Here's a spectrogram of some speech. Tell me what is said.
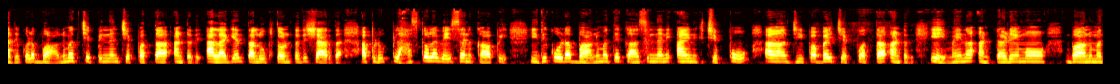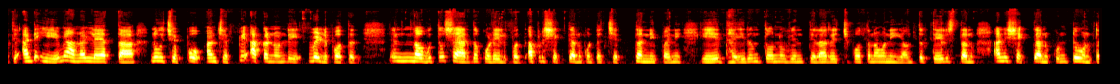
అది కూడా భానుమతి చెప్పిందని చెప్పత్తా అంటది. అలాగే తలుపుతూ ఉంటుంది శారద. అప్పుడు ప్లాస్కోలో వేశాను కాపీ ఇది కూడా భానుమతే కాసిందని ఆయనకి చెప్పు. ఆ చెప్పు అత్త అంటది. ఏమైనా అంటాడేమో భానుమతి. అంటే ఏమి అనడలే అత్త నువ్వు చెప్పు అని చెప్పి అక్కడ నుండి వెళ్ళిపోతుంది. నవ్వుతూ శారద కూడా వెళ్ళిపోద్ది. అప్పుడు శక్తి అనుకుంటా చెప్తాను నీ పని. ఏ ధైర్యంతో నువ్వు ఇంత ఇలా రెచ్చిపోతున్నావు అని ఎంత తేలుస్తాను అని శక్తి అనుకుంటూ ఉంటుంది.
